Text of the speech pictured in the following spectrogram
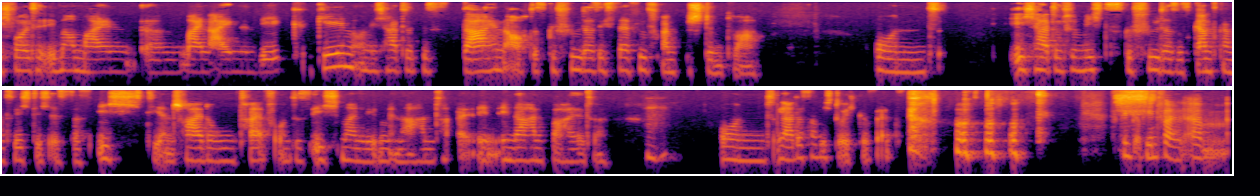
ich wollte immer mein, äh, meinen eigenen Weg gehen und ich hatte bis dahin auch das Gefühl, dass ich sehr viel fremdbestimmt war. Und ich hatte für mich das Gefühl, dass es ganz, ganz wichtig ist, dass ich die Entscheidungen treffe und dass ich mein Leben in der Hand, in, in der Hand behalte. Mhm. Und ja, das habe ich durchgesetzt. Das klingt auf jeden Fall ähm,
